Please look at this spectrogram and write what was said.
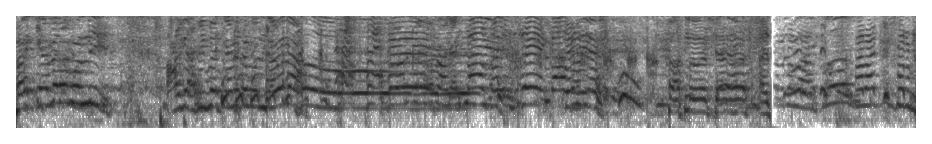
ভাই ক্যামেরা বন্দি। আগে আসি ভাই ক্যামেরা বন্দি হবে না? কি করবে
